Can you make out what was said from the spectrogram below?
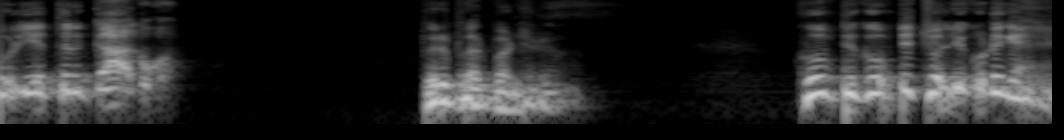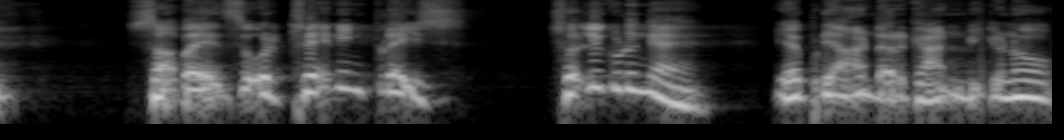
ஊழியத்திற்காகவும் ப்ரிப்பேர் பண்ணிடும் கூப்பிட்டு கூப்பிட்டு சொல்லிக் கொடுங்க. சபை ஒரு ட்ரைனிங் பிளேஸ் சொல்லிக் கொடுங்க. எப்படி ஆண்டவர் காண்பிக்கணும்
